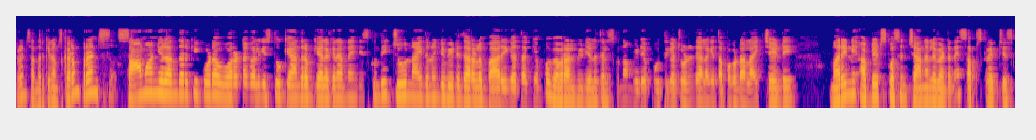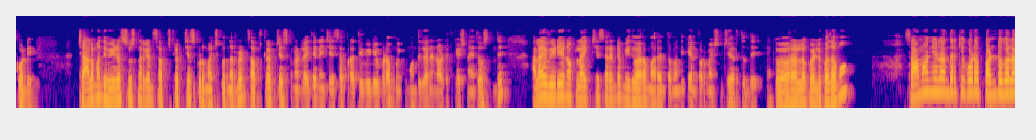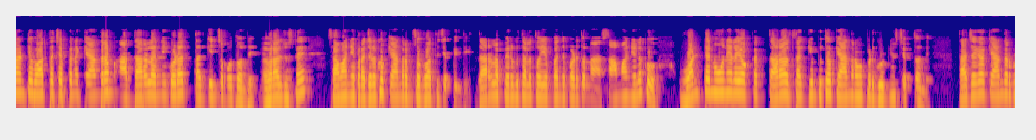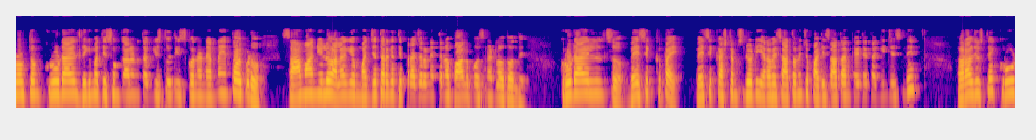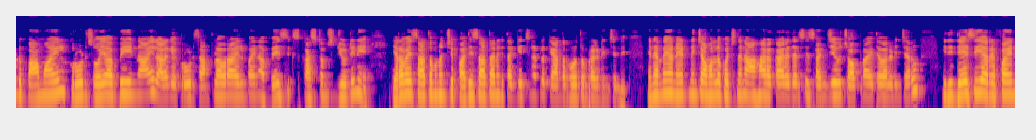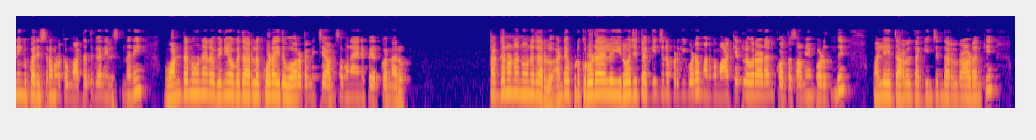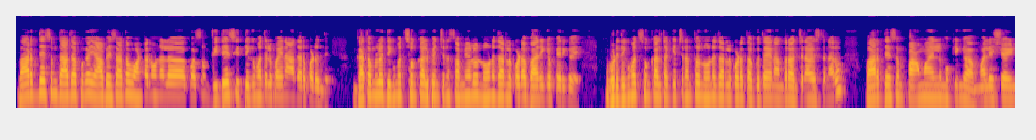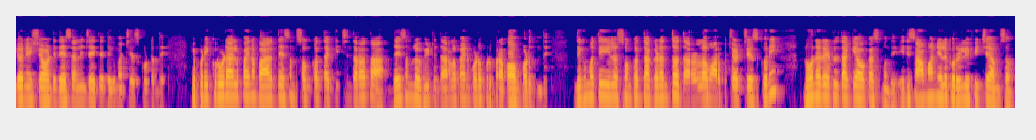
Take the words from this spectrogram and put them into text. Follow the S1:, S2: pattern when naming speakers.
S1: Friends అందరికీ నమస్కారం. Friends సామాన్యులందరికీ కూడా ఊరట కలిగిస్తూ కేంద్రం కీలక నిర్ణయం తీసుకుంది. జూన్ ఐదు నుండి వీటి ధరలు భారీగా తగ్గింపు వివరాలు వీడియోలో తెలుసుకుందాం. వీడియో పూర్తిగా చూడండి. అలాగే తప్పకుండా లైక్ చేయండి. మరిన్ని అప్డేట్స్ కోసం ఛానల్ వెంటనే సబ్స్క్రైబ్ చేసుకోండి. చాలా మంది వీడియోస్ చూస్తున్నారు కానీ సబ్స్క్రైబ్ చేసుకోవడం మర్చిపోతున్నారు ఫ్రెండ్స్ సబ్స్క్రైబ్ చేసుకున్నట్లయితే నేను చేసే ప్రతి వీడియో కూడా మీకు ముందుగానే నోటిఫికేషన్ అయితే వస్తుంది. అలాగే వీడియోని ఒక లైక్ చేశారంటే మీ ద్వారా మరింత మందికి ఇన్ఫర్మేషన్ చేరుతుంది. ఇంకా వివరాల్లోకి వెళ్ళిపోదాము. సామాన్యులందరికీ కూడా పండుగ లాంటి వార్త చెప్పిన కేంద్రం ఆ ధరలన్నీ కూడా తగ్గించబోతోంది. వివరాలు చూస్తే సామాన్య ప్రజలకు కేంద్రం శుభవార్త చెప్పింది. ధరల పెరుగుదలతో ఇబ్బంది పడుతున్న సామాన్యులకు వంట నూనెల యొక్క ధరల తగ్గింపుతో కేంద్రం ఇప్పుడు గుడ్ న్యూస్ చెప్తోంది. తాజాగా కేంద్ర ప్రభుత్వం క్రూడ్ ఆయిల్ దిగుమతి సుంకాలను తగ్గిస్తూ తీసుకున్న నిర్ణయంతో ఇప్పుడు సామాన్యులు అలాగే మధ్యతరగతి ప్రజల నెత్తిన పాలు పోసినట్లు అవుతోంది క్రూడ్ ఆయిల్స్ బేసిక్ పై బేసిక్ కస్టమ్స్ డ్యూటీ ఇరవై శాతం నుంచి పది శాతానికి అయితే తగ్గించేసింది. వివరాలు చూస్తే crude palm oil crude soybean oil అలాగే క్రూడ్ సన్ఫ్లవర్ ఆయిల్ పైన బేసిక్స్ కస్టమ్స్ డ్యూటీని ఇరవై శాతం నుంచి పది శాతానికి తగ్గించినట్లు కేంద్ర ప్రభుత్వం ప్రకటించింది. ఈ నిర్ణయం నేటి నుంచి అమల్లోకి వచ్చిందని ఆహార కార్యదర్శి సంజీవ్ చోప్రా అయితే వెల్లడించారు. ఇది దేశీయ రిఫైనింగ్ పరిశ్రమలకు మద్దతుగా నిలుస్తుందని వంట నూనెల వినియోగదారులకు కూడా ఇది ఓరటనిచ్చే అంశమని ఆయన పేర్కొన్నారు. తగ్గనున్న నూనె ధరలు. అంటే ఇప్పుడు క్రూడ్ ఆయిల్ ఈ రోజు తగ్గించినప్పటికీ కూడా మనకు మార్కెట్లో రావడానికి కొంత సమయం పడుతుంది. మళ్ళీ ధరలు తగ్గించిన ధరలు రావడానికి భారతదేశం దాదాపుగా యాభై శాతం వంట నూనెల కోసం విదేశీ దిగుమతుల పైన ఆధారపడి ఉంది గతంలో దిగుమతి సుంకాలు పెంచిన సమయంలో నూనె ధరలు కూడా భారీగా పెరిగాయి. ఇప్పుడు దిగుమతి సుంకాలు తగ్గించడంతో నూనె ధరలు కూడా తగ్గుతాయని అందరూ అంచనా వేస్తున్నారు. భారతదేశం పామ్ ఆయిల్ను ముఖ్యంగా మలేషియా ఇండోనేషియా వంటి దేశాల నుంచి అయితే దిగుమతి చేసుకుంటుంది. ఇప్పుడు ఈ క్రూడ్ ఆయిల్ పైన భారతదేశం సుంకం తగ్గించిన తర్వాత దేశంలో వీటి ధరలపైన కూడా ఇప్పుడు ప్రభావం పడుతుంది. దిగుమతిలో సుంకం తగ్గడంతో ధరల్లో మార్పు చోటు చేసుకుని నూనె రేట్లు తగ్గే అవకాశం ఉంది. ఇది సామాన్యులకు రిలీఫ్ ఇచ్చే అంశం.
